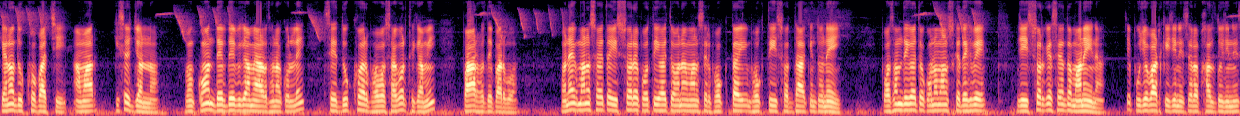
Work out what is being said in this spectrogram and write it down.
কেন দুঃখ পাচ্ছি, আমার কিসের জন্য এবং কোন দেবদেবীকে আমি আরাধনা করলে সেই দুঃখ আর ভবসাগর থেকে আমি পার হতে পারব। অনেক মানুষ হয়তো ঈশ্বরের প্রতি হয়তো অনেক মানুষের ভক্তাই, ভক্তি, শ্রদ্ধা কিন্তু নেই। প্রথম দিকে হয়তো কোনো মানুষকে দেখবে যে ঈশ্বরকে সে তো মানেই না। যে পুজো পাঠ কী জিনিস, এগুলো ফালতু জিনিস।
